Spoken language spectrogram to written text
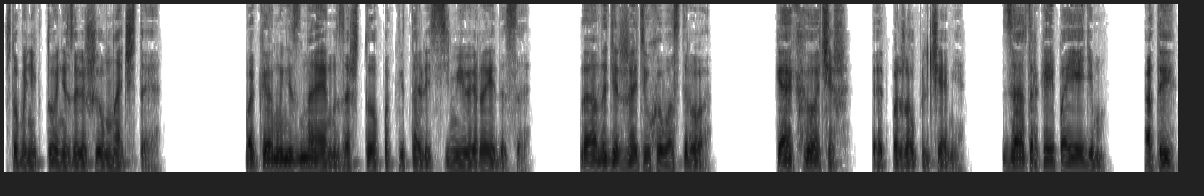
чтобы никто не завершил начатое. Пока мы не знаем, за что поквитались с семьей Рейдоса. Надо держать ухо востро». «Как хочешь», — Эд пожал плечами. «Завтракай и поедем. А ты?»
